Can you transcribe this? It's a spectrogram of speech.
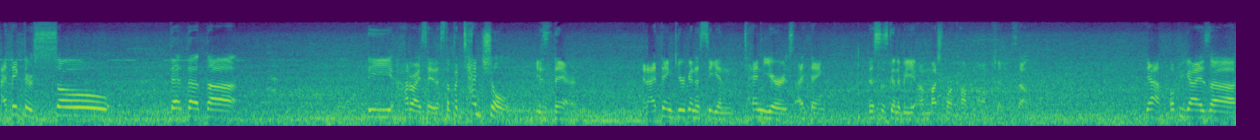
I think there's so, the, the, the, the, how do I say this? The potential is there. And I think you're gonna see in 10 years, I think, this is gonna be a much more common option. So, yeah, hope you guys uh,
